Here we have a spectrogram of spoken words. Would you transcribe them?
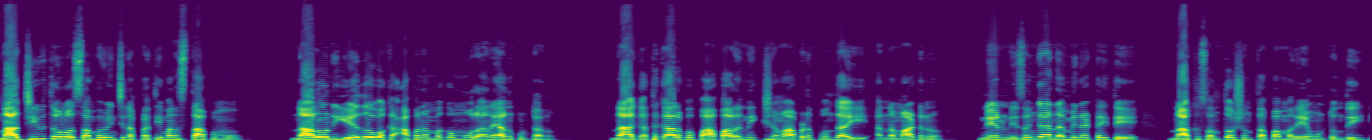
నా జీవితంలో సంభవించిన ప్రతి మనస్తాపము నాలోని ఏదో ఒక అపనమ్మకం మూలానే అనుకుంటాను. నా గతకాలపు పాపాలన్నీ క్షమాపణ పొందాయి అన్న మాటను నేను నిజంగా నమ్మినట్టయితే నాకు సంతోషం తప్ప మరేముంటుంది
